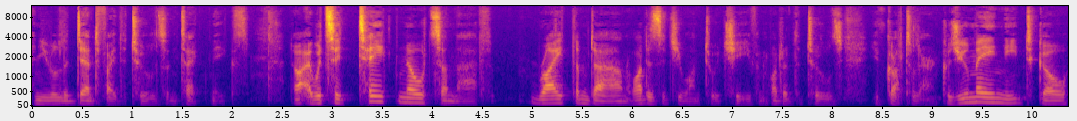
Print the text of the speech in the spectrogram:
and you will identify the tools and techniques. Now I would say take notes on that write them down. What is it you want to achieve and what are the tools you've got to learn? Because you may need to go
